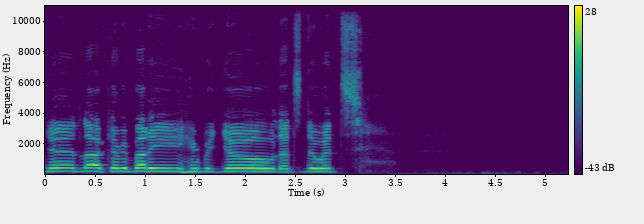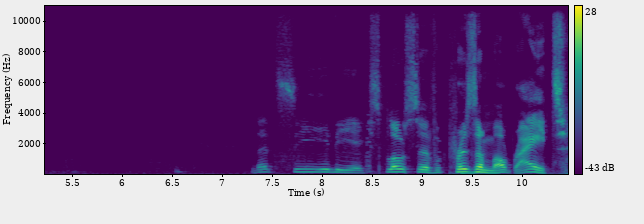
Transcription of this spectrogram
Good luck, everybody. Here we go. Let's do it. Let's see the explosive prism. All right.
